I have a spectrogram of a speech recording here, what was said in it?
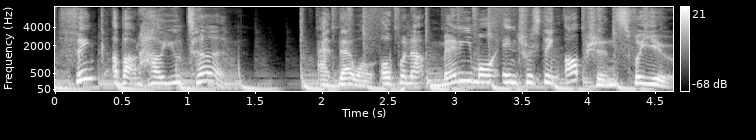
think about how you turn, and that will open up many more interesting options for you.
